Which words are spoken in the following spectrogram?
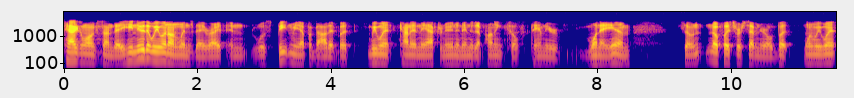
tagged along Sunday. He knew that we went on Wednesday, right, and was beating me up about it, but we went kind of in the afternoon and ended up hunting till damn near 1 a.m. So no place for a seven-year-old. But when we went,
